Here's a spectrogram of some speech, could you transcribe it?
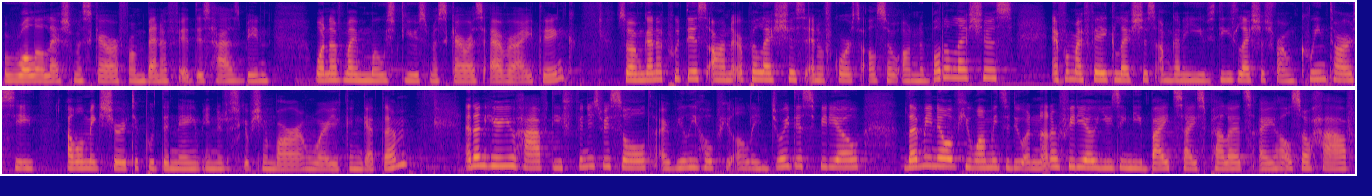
Roller Lash Mascara from Benefit. This has been one of my most used mascaras ever, I think. So I'm gonna put this on the upper lashes and of course also on the bottom lashes. And for my fake lashes, I'm gonna use these lashes from Queen Tarzi. I will make sure to put the name in the description bar on where you can get them. And then here you have the finished result. I really hope you all enjoyed this video. Let me know if you want me to do another video using the bite-sized palettes. I also have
